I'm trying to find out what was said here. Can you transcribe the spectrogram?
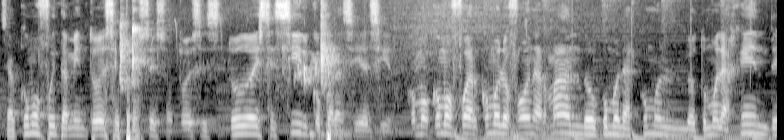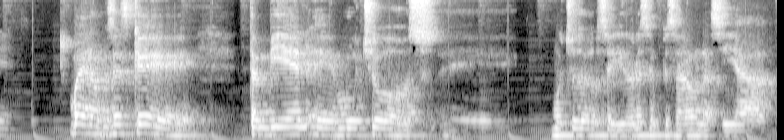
o sea, ¿cómo fue también todo ese proceso, todo ese, todo ese circo, por así decir? ¿Cómo, cómo, fue, cómo lo fueron armando? ¿Cómo, ¿Cómo lo tomó la gente? Bueno, pues es que también eh, muchos, eh, muchos de los seguidores empezaron así a,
